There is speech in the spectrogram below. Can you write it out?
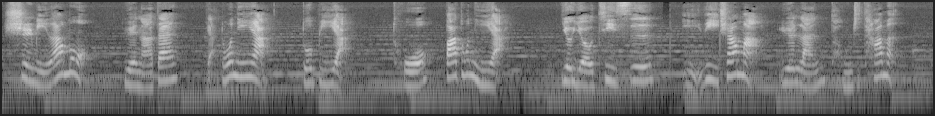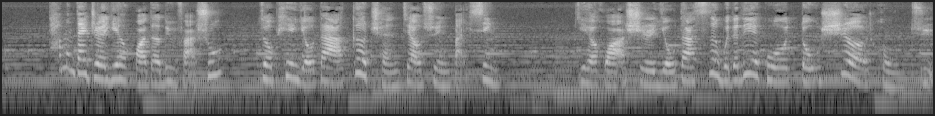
示米拉莫、约拿单、亚多尼亚、多比亚、陀巴多尼亚，又有祭司以利沙玛、约兰同着他们。他们带着耶和华的律法书，走遍犹大各城教训百姓。耶和华使犹大四围的列国都设恐惧，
